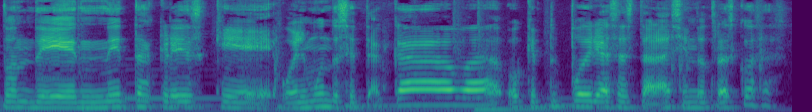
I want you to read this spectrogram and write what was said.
Donde neta crees que o el mundo se te acaba o que tú podrías estar haciendo otras cosas.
